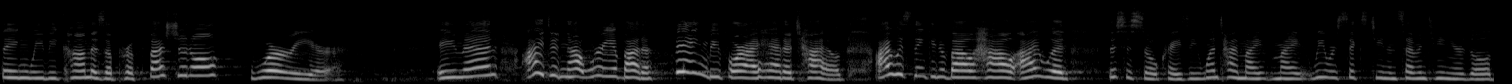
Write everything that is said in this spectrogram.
thing we become is a professional worrier. Amen. I did not worry about a thing before I had a child. I was thinking about how I would this is so crazy. One time, my, my, we were 16 and 17 years old.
